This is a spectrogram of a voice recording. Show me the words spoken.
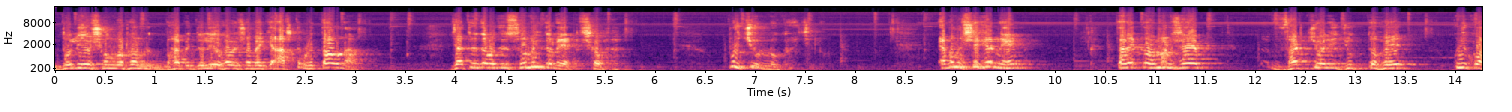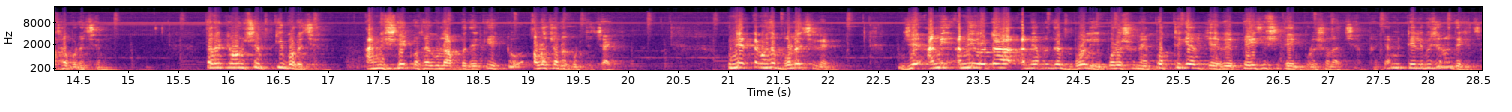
দলীয় সংগঠন ভাবে, দলীয়ভাবে সবাইকে আসতে পারে তাও না। জাতীয়তাবাদী শ্রমিক দলের একটা সভা। প্রচুর লোক হয়েছিল। এবং সেখানে তারেক রহমান সাহেব ভার্চুয়ালি যুক্ত হয়ে উনি কথা বলেছেন। তারেক রহমান সাহেব কী বলেছেন? আমি সেই কথাগুলো আপনাদেরকে একটু আলোচনা করতে চাই। উনি একটা কথা বলেছিলেন যে আমি আমি ওটা, আমি আপনাদের বলি, পড়ে শুনে, প্রত্যেকে আমি যেভাবে পেয়েছি সেটাই পড়ে শোনাচ্ছি আপনাকে। আমি টেলিভিশনও দেখেছি।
